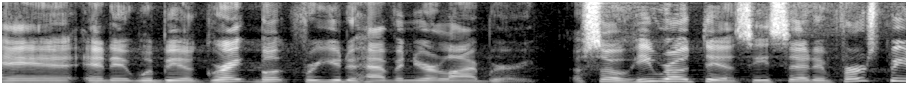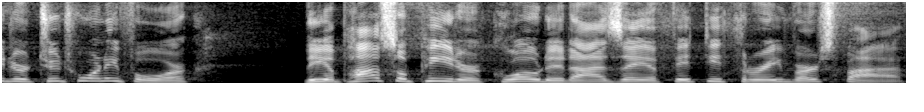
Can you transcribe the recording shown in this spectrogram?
and, and, it would be a great book for you to have in your library. So he wrote this. He said in 1 Peter 2.24, the Apostle Peter quoted Isaiah 53, verse 5.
